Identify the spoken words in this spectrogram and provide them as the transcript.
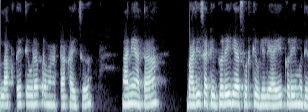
लागतंय तेवढ्या प्रमाणात टाकायचं. आणि आता भाजीसाठी कढई गॅसवर ठेवलेली आहे. कढईमध्ये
